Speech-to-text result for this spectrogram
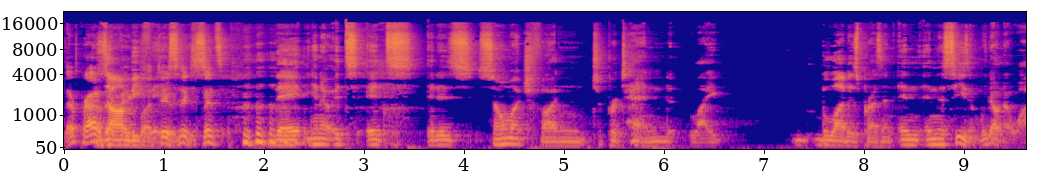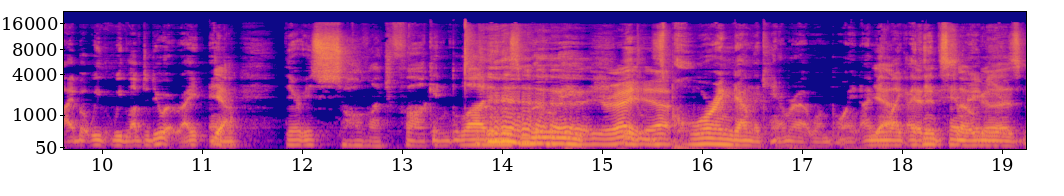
they're proud of Zombie fake blood too. It's expensive. they you know it's it's it is so much fun to pretend like blood is present in in this season we don't know why but we we love to do it right and Yeah. There is so much fucking blood in this movie You're right. it's yeah. pouring down the camera at one point i mean Yeah, like i think sam so raimi good. is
